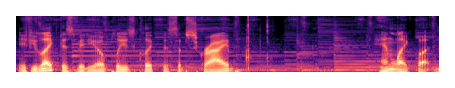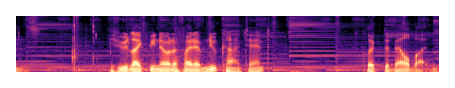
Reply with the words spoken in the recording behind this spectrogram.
If you like this video, please click the subscribe and like buttons. If you would like to be notified of new content, click the bell button.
